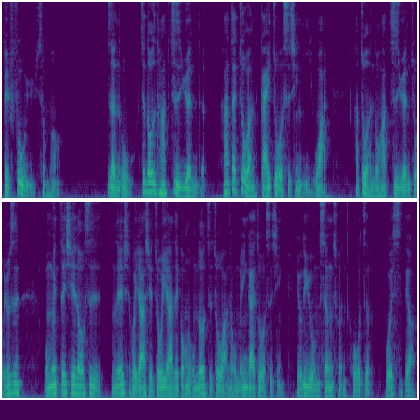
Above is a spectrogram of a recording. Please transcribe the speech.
被赋予什么任务，这都是他自愿的。他在做完该做的事情以外，他做了很多他自愿做，就是我们这些都是我们这些回家写作业啊，这些工作我们都只做完了我们应该做的事情，有利于我们生存活着，不会死掉。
